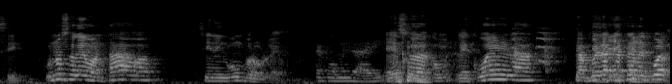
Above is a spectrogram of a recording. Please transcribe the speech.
Sí. Uno se levantaba sin ningún problema. Esa comida ahí. Eso era como la escuela. ¿Te acuerdas que hasta en la escuela?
